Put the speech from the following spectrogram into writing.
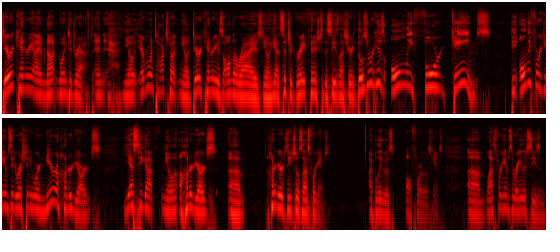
Derrick Henry, I am not going to draft. And, you know, everyone talks about, you know, Derrick Henry is on the rise. You know, he had such a great finish to the season last year. Those were his only four games. The only four games that he rushed anywhere near 100 yards. Yes, he got, you know, 100 yards, um, 100 yards in each of those last four games. I believe it was all four of those games. Um, last four games of the regular season.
